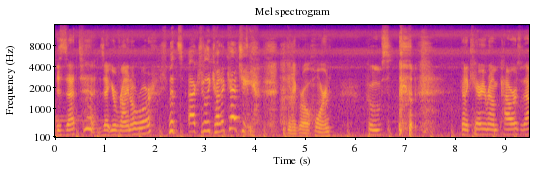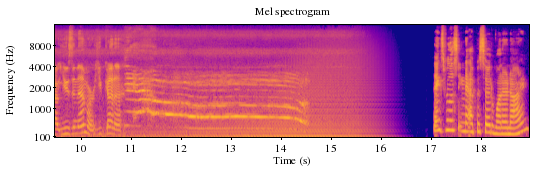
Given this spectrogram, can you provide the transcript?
Is that is that your rhino roar? That's actually kind of catchy. You gonna grow a horn, hooves? gonna carry around powers without using them, or are you gonna? Thanks for listening to episode 109.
